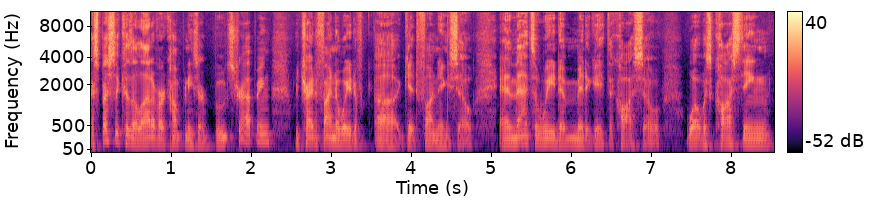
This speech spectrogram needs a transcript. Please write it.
especially because a lot of our companies are bootstrapping, we try to find a way to uh, get funding. So, and that's a way to mitigate the cost. So, what was costing,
